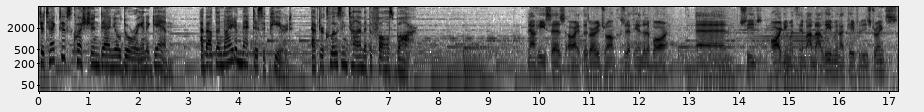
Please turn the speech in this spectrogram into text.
Detectives questioned Daniel Dorrian again about the night Imette disappeared after closing time at the Falls Bar. Now he says, all right, they're very drunk. She's at the end of the bar. And she's arguing with him. I'm not leaving. I paid for these drinks.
